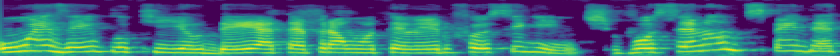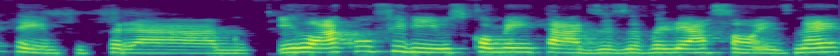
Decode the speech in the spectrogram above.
Um exemplo que eu dei até para um hoteleiro foi o seguinte: você não despender tempo para ir lá conferir os comentários, as avaliações, né?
